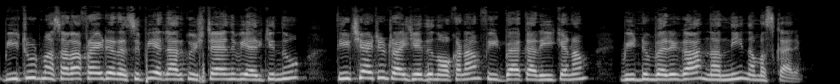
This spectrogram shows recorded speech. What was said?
ബീട്രൂട്ട് മസാല ഫ്രൈഡ് റെസിപ്പി എല്ലാവർക്കും ഇഷ്ടമായെന്ന് വിചാരിക്കുന്നു. തീർച്ചയായിട്ടും ട്രൈ ചെയ്ത് നോക്കണം. ഫീഡ്ബാക്ക് അറിയിക്കണം. വീണ്ടും വരിക. നന്ദി. നമസ്കാരം.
